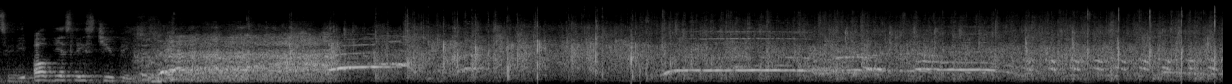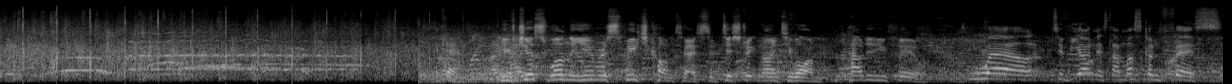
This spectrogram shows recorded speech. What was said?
to the obviously stupid. You've just won the humorous speech contest at District 91. How do you feel? Well, to be honest, I must confess,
